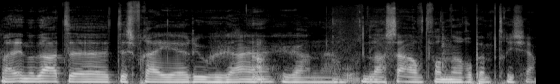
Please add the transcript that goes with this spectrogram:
maar inderdaad, het is vrij ruw gegaan, ja. gegaan de laatste avond van Rob en Patricia.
